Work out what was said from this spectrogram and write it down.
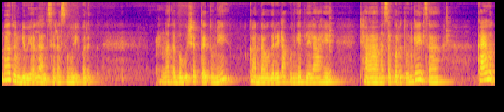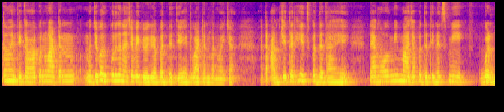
भाजून घेऊया लालसर असं होईपर्यंत. आता बघू शकताय तुम्ही कांदा वगैरे टाकून घेतलेला आहे. छान असा परतून घ्यायचा. काय होतं माहिती आहे का? आपण वाटण म्हणजे भरपूर जणांच्या वेगवेगळ्या पद्धती आहेत वाटण बनवायच्या. आता आमची तर हीच पद्धत आहे. त्यामुळं मी माझ्या पद्धतीनेच मी बन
